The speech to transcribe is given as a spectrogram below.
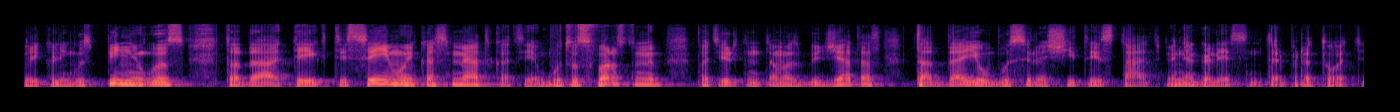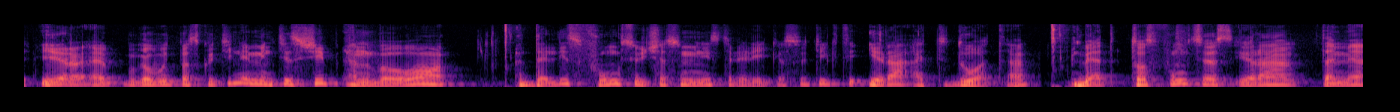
reikalingus pinigus, tada teikti Seimui kasmet, kad jie būtų svarstomi, patvirtintamas biudžetas, tada jau bus įrašyta įstatymė, negalės interpretuoti. Ir e, galbūt paskutinė mintis, šiaip NVO dalis funkcijų, čia su ministrė reikia sutikti, yra atiduota, bet tos funkcijos yra tame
